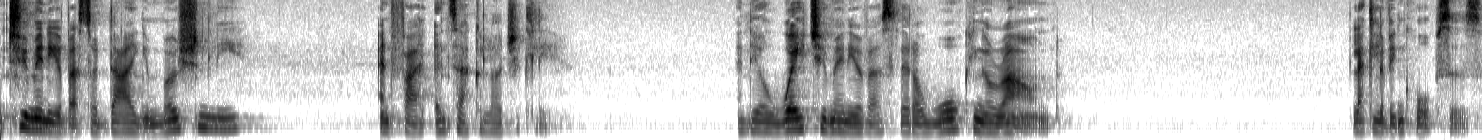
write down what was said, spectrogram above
And too many of us are dying emotionally and, fi- and psychologically. And there are way too many of us that are walking around like living corpses.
